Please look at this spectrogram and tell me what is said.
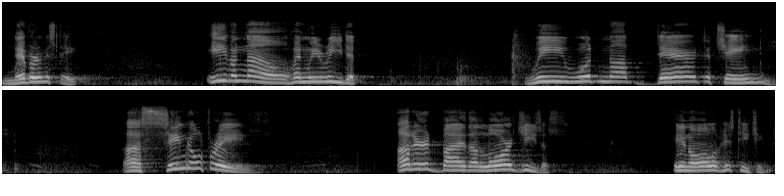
Never a mistake. Even now, when we read it, we would not dare to change a single phrase uttered by the Lord Jesus in all of his teachings.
